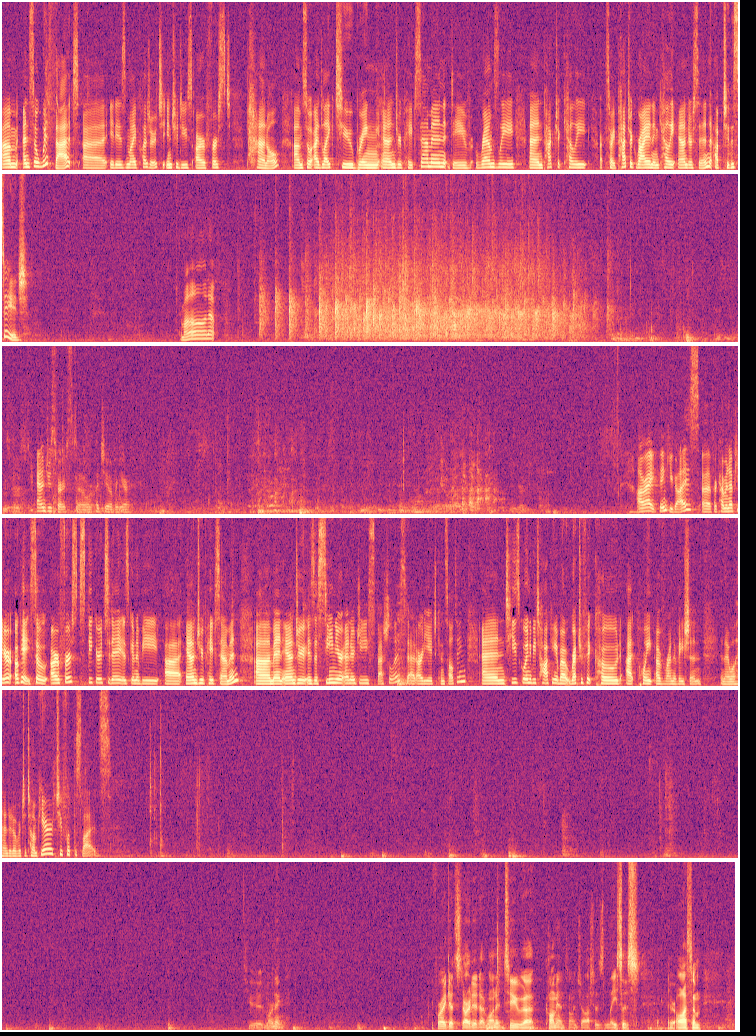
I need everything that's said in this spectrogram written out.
Um, and so, with that, uh, it is my pleasure to introduce our first panel. Um, so, I'd like to bring Andrew Pape Salmon, Dave Ramslie, and Patrick Kelly, uh, sorry, Patrick Ryan and Kelly Anderson up to the stage. Come on up. Andrew's first, so we'll put you over here. All right, thank you guys uh, for coming up here. Okay, so our first speaker today is going to be uh, Andrew Pape Salmon. Um, and Andrew is a senior energy specialist at RDH Consulting, and he's going to be talking about retrofit code at point of renovation. And I will hand it over to Tom Pierre to flip the slides. Good morning. Before I get started, I wanted to uh, comment on Josh's laces. They're awesome.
